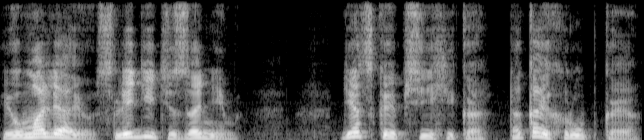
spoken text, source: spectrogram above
И умоляю, следите за ним. Детская психика такая хрупкая.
